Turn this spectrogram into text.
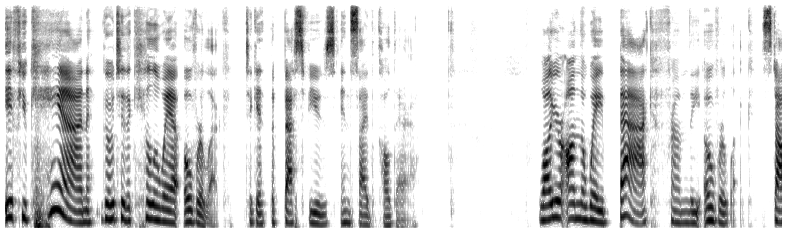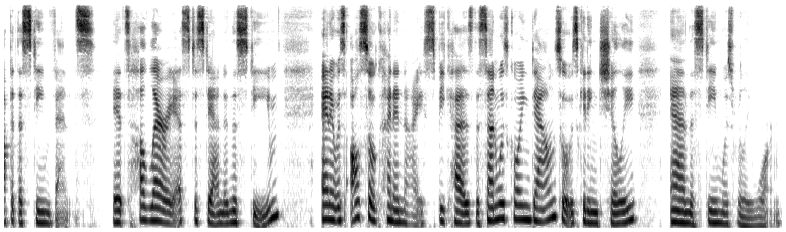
If you can, go to the Kilauea Overlook to get the best views inside the caldera. While you're on the way back from the overlook, stop at the steam vents. It's hilarious to stand in the steam. And it was also kind of nice because the sun was going down, so it was getting chilly, and the steam was really warm.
